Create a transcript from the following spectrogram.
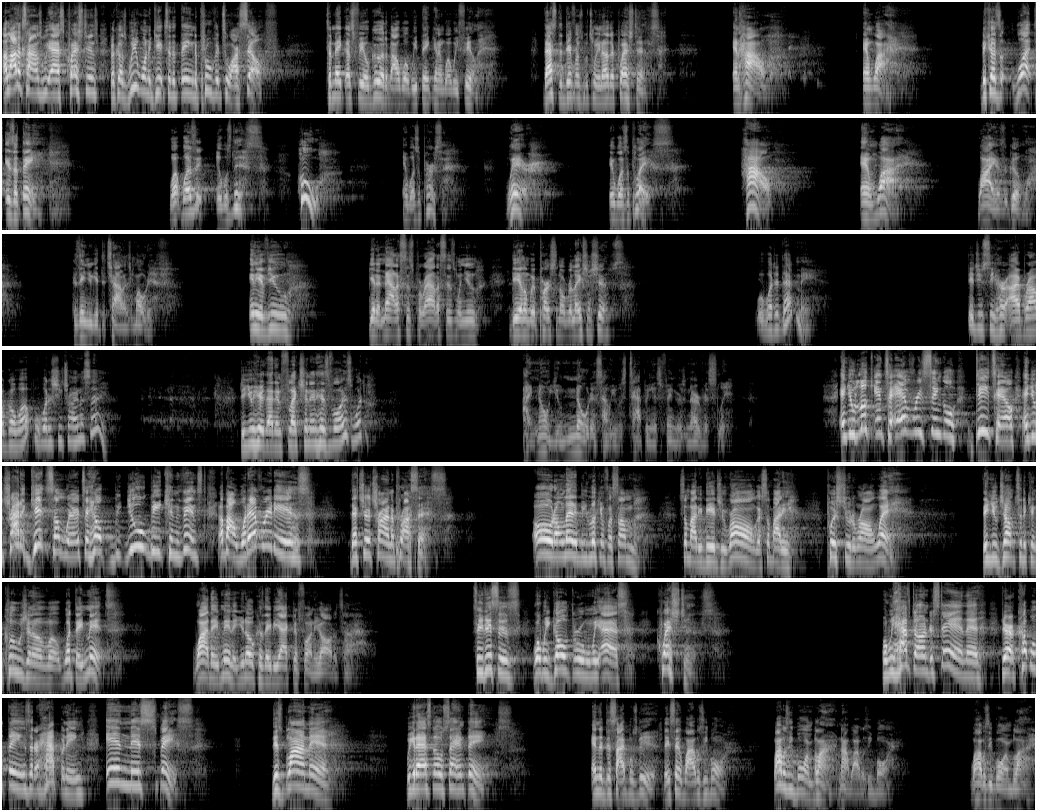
A lot of times we ask questions because we want to get to the thing to prove it to ourselves, to make us feel good about what we're thinking and what we're feeling. That's the difference between other questions and how and why. Because what is a thing? What was it? It was this. Who? It was a person. Where? It was a place. How? and why. Why is a good one, because then you get the challenge motive. Any of you get analysis paralysis when you dealing with personal relationships? Well, what did that mean? Did you see her eyebrow go up? Well, what is she trying to say? Do you hear that inflection in his voice? What? I know you notice how he was tapping his fingers nervously and you look into every single detail and you try to get somewhere to help you be convinced about whatever it is that you're trying to process. Oh, don't let it be looking for some somebody did you wrong or somebody pushed you the wrong way. Then you jump to the conclusion of uh, what they meant, why they meant it, you know, because they be acting funny all the time. See, this is what we go through when we ask questions. But we have to understand that there are a couple things that are happening in this space. This blind man, we could ask those same things. And the disciples did. They said, Why was he born? Why was he born blind? Not why was he born. Why was he born blind?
